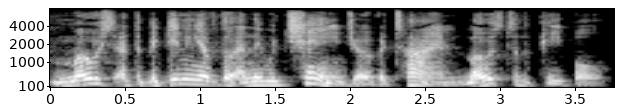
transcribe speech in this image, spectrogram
most at the beginning of the, and they would change over time. Most of the people,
